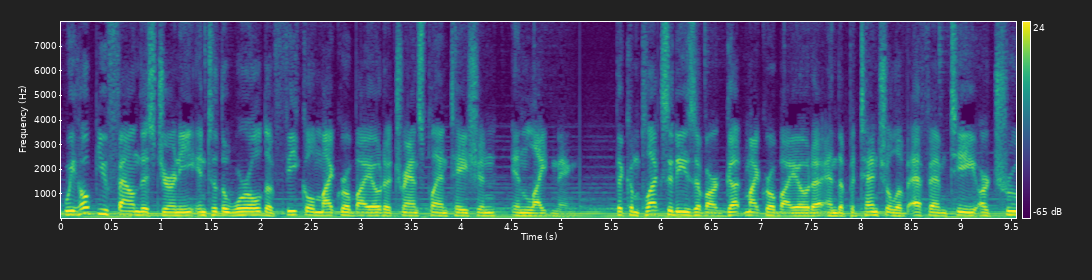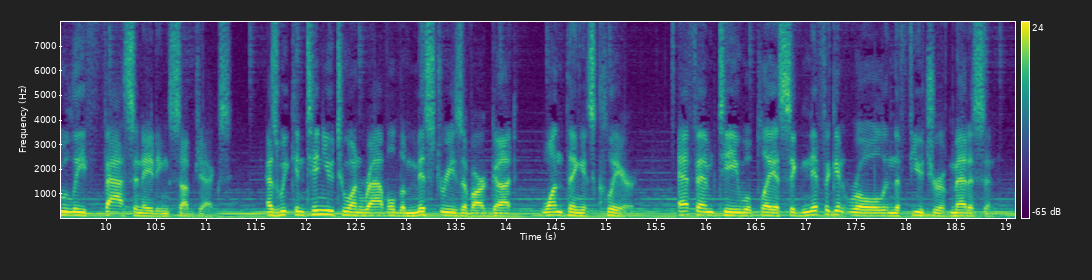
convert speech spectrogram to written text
We hope you found this journey into the world of fecal microbiota transplantation enlightening. The complexities of our gut microbiota and the potential of FMT are truly fascinating subjects. As we continue to unravel the mysteries of our gut, one thing is clear. FMT will play a significant role in the future of medicine.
